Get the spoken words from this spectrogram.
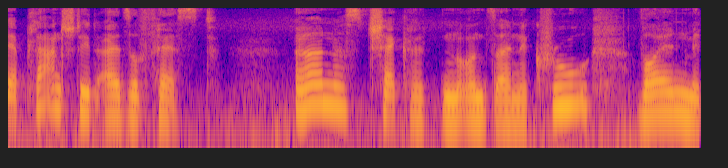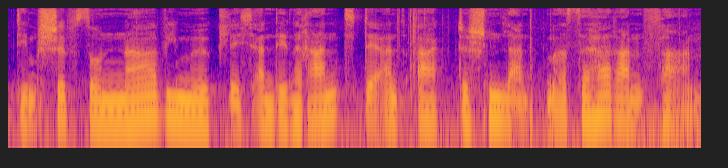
Der Plan steht also fest. Ernest Shackleton und seine Crew wollen mit dem Schiff so nah wie möglich an den Rand der antarktischen Landmasse heranfahren.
